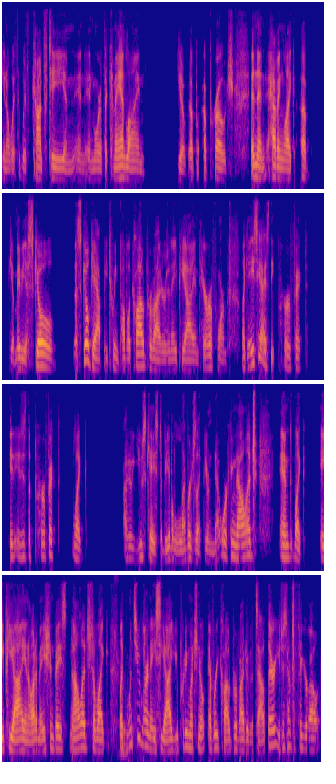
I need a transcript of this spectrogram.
you know with with conf t and and, and more of the command line you know ap- approach and then having like a you know, maybe a skill a skill gap between public cloud providers and API and Terraform. Like ACI is the perfect, it, it is the perfect like I don't use case to be able to leverage like your networking knowledge and like API and automation based knowledge to like True. like once you learn ACI, you pretty much know every cloud provider that's out there. You just have to figure out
